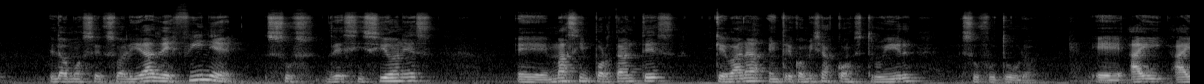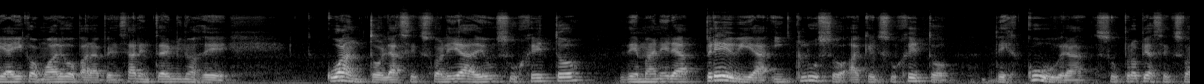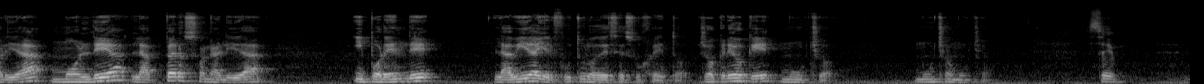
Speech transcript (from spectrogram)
la homosexualidad define sus decisiones eh, más importantes que van a, entre comillas, construir su futuro. Eh, hay, hay ahí como algo para pensar en términos de cuánto la sexualidad de un sujeto, de manera previa incluso a que el sujeto descubra su propia sexualidad, moldea la personalidad y por ende la vida y el futuro de ese sujeto. Yo creo que mucho, mucho, mucho. Sí.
